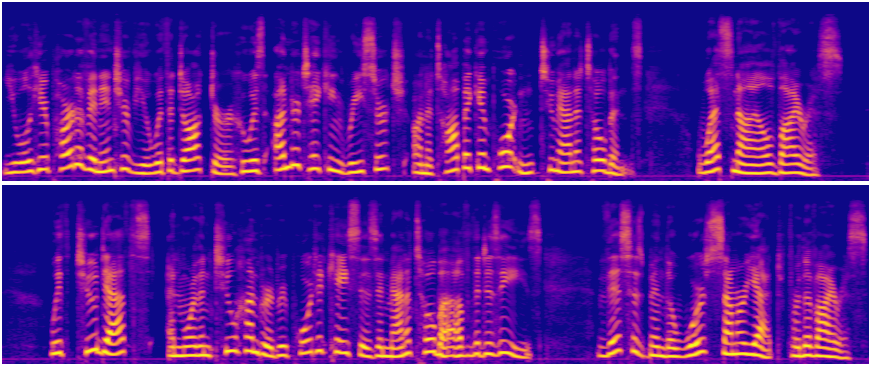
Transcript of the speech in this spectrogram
you will hear part of an interview with a doctor who is undertaking research on a topic important to Manitobans West Nile virus. With two deaths and more than 200 reported cases in Manitoba of the disease, this has been the worst summer yet for the virus.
